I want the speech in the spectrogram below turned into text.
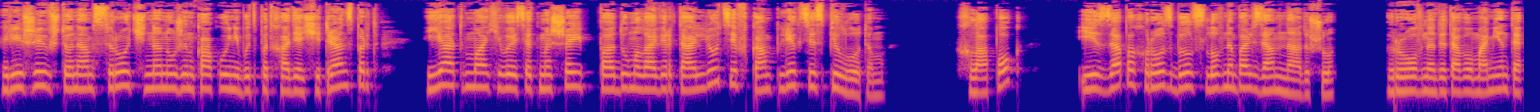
Решив, что нам срочно нужен какой-нибудь подходящий транспорт, я, отмахиваясь от мышей, подумала о вертолете в комплекте с пилотом. Хлопок, и запах роз был словно бальзам на душу. Ровно до того момента,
